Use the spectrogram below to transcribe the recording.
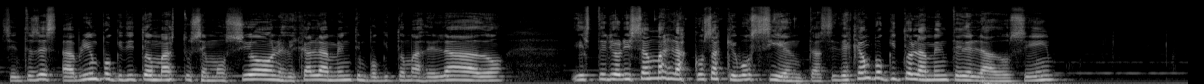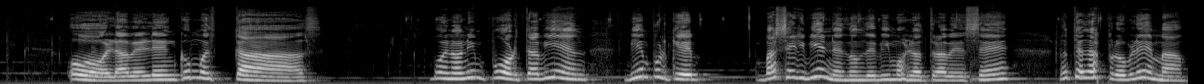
Si entonces abrí un poquitito más tus emociones, dejar la mente un poquito más de lado y exteriorizar más las cosas que vos sientas y dejar un poquito la mente de lado, ¿sí? Hola Belén, ¿cómo estás? Bueno, no importa, bien, bien porque va a ser bien en donde vimos la otra vez, ¿eh? No te hagas problema.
